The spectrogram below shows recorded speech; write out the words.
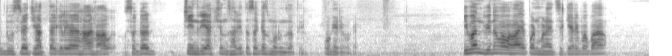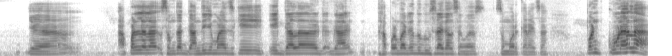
दुसऱ्याची हत्या केली हा हा सगळं चेन रिॲक्शन झाली तर सगळेच मरून जातील. वगैरे वगैरे. इवन विनोबा भावे पण म्हणायचं की अरे बाबा आपल्याला समजा गांधीजी म्हणायचं की एक गाला ग- गा थापड मारले तर दुसरा गाल समोर समोर करायचा. पण कोणाला?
